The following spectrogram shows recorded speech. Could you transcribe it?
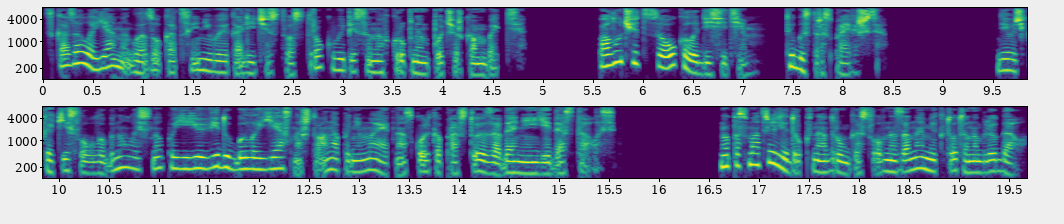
Сказала я, на глазок оценивая количество строк, выписанных крупным почерком Бетти. Получится около десяти. Ты быстро справишься. Девочка кисло улыбнулась, но по ее виду было ясно, что она понимает, насколько простое задание ей досталось. Мы посмотрели друг на друга, словно за нами кто-то наблюдал.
